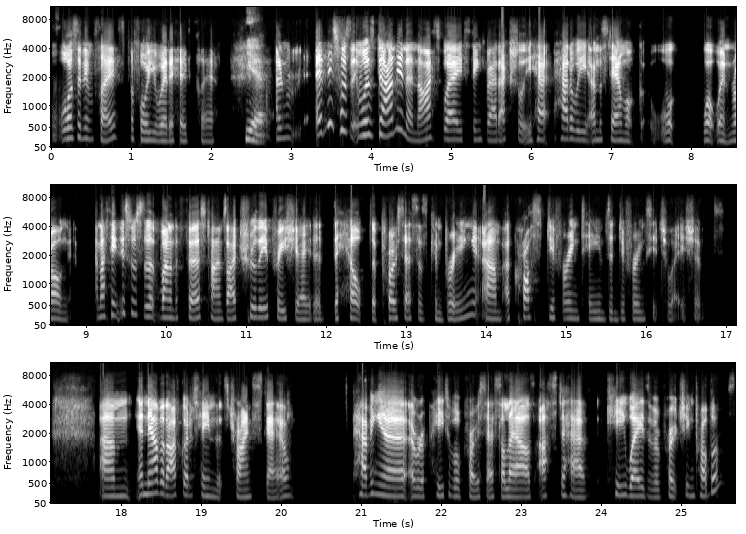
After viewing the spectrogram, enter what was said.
wasn't in place before you went ahead, Clare?" Yeah, and and this was it was done in a nice way to think about actually how how do we understand what what what went wrong and I think this was the, one of the first times I truly appreciated the help that processes can bring um, across differing teams and differing situations. Um, and now that I've got a team that's trying to scale, having a, a, repeatable process allows us to have key ways of approaching problems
